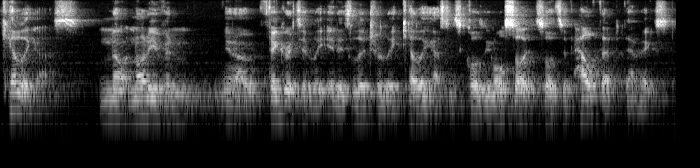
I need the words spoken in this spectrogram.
killing us. Not, not even, you know, figuratively, it is literally killing us. It's causing all sorts of health epidemics.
